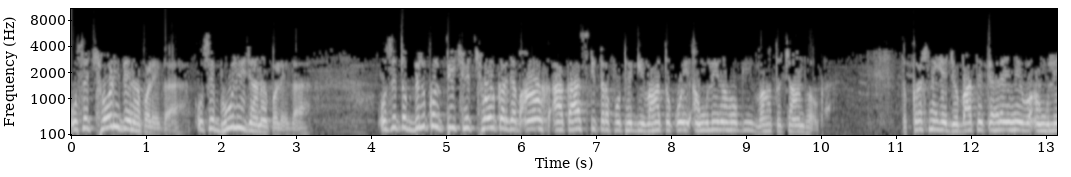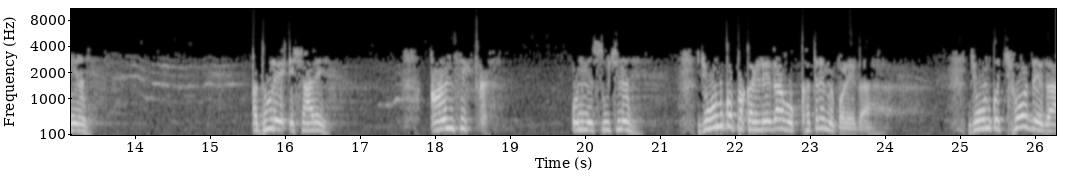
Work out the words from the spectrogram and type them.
उसे छोड़ ही देना पड़ेगा, उसे भूल ही जाना पड़ेगा। उसे तो बिल्कुल पीछे छोड़कर जब आँख आकाश की तरफ़ उठेगी, वहाँ तो कोई अंगुली ना होगी, वहाँ तो चाँद होगा। तो कृष्ण ये जो बातें कह रहे हैं, वो अंगुलियाँ हैं। अधूरे इशारे, आंशिक उनमें सूचना है। जो उनको पकड़ लेगा वो खतरे में पड़ेगा। जो उनको छोड़ देगा,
